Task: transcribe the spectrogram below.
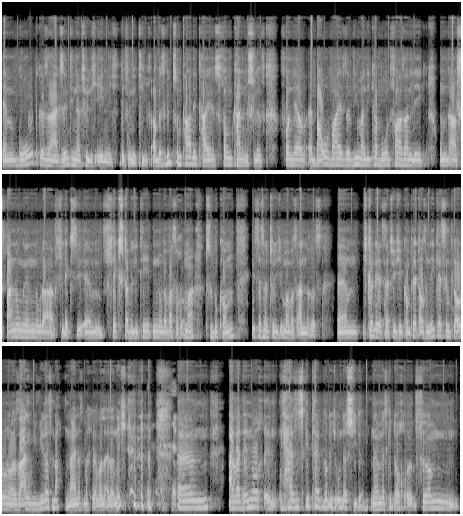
Ähm, grob gesagt sind die natürlich ähnlich, definitiv. Aber es gibt so ein paar Details vom Kantenschliff, von der äh, Bauweise, wie man die Carbonfasern legt, um da Spannungen oder Flex, ähm, Flexstabilitäten oder was auch immer zu bekommen, ist das natürlich immer was anderes. Ähm, ich könnte jetzt natürlich hier komplett aus dem Nähkästchen plaudern oder sagen, wie wir das machen. Nein, das mache ich aber leider nicht. aber dennoch, ähm, ja, es gibt halt wirklich Unterschiede. Ähm, es gibt auch äh, Firmen,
